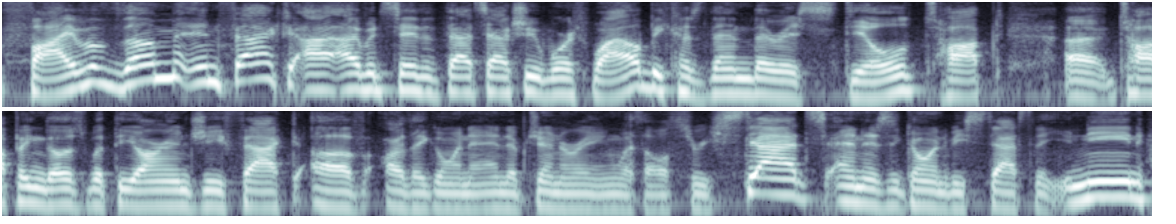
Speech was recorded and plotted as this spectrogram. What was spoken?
five of them, in fact, I, I, would say that that's actually worthwhile because then there is still topped, uh, topping those with the RNG fact of are they going to end up generating with all three stats? And is it going to be stats that you need?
